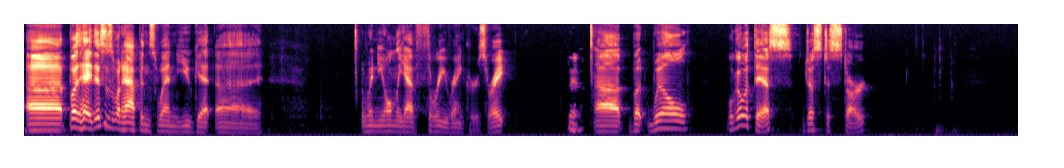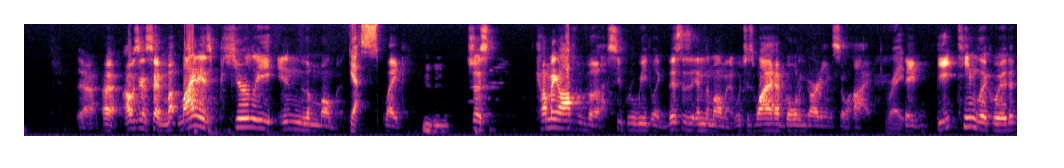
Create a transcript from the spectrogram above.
uh, but hey, this is what happens when you get uh, when you only have three rankers, right? Yeah. Uh, but we'll we'll go with this just to start. Yeah, uh, I was gonna say m- mine is purely in the moment. Yes. Like Mhm. just coming off of a super week. Like this is in the moment, which is why I have Golden Guardians so high. Right. They beat Team Liquid.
